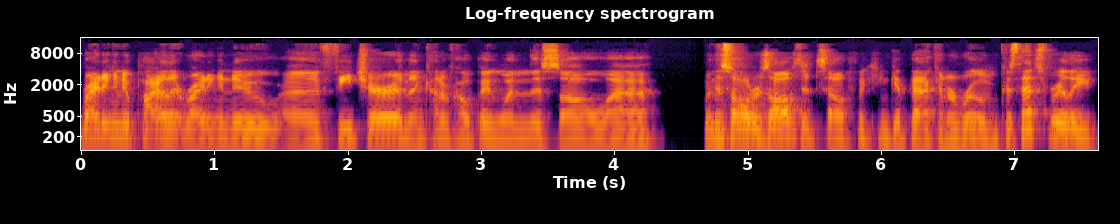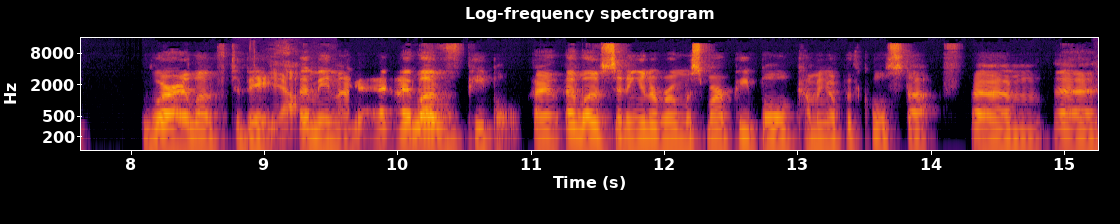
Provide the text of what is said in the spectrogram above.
writing a new pilot, writing a new uh, feature, and then kind of hoping when this all uh, when this all resolves itself, we can get back in a room because that's really where I love to be. Yeah. I mean, I, I love people. I, I, love sitting in a room with smart people, coming up with cool stuff. Um, uh,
